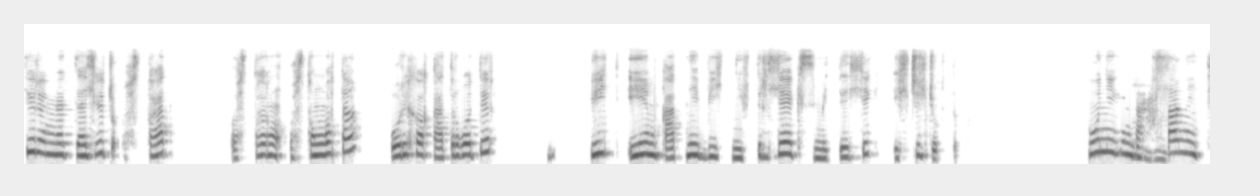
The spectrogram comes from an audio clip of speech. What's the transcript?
тэр ингээд залгиж устгаад устган устгангуудаа өөрийнхөө гадаргуу дээр бид ийм гадны биет нэвтрлээ гэсэн мэдээллийг илчилж өгдөг. Түүнийг нь дархлааны Т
